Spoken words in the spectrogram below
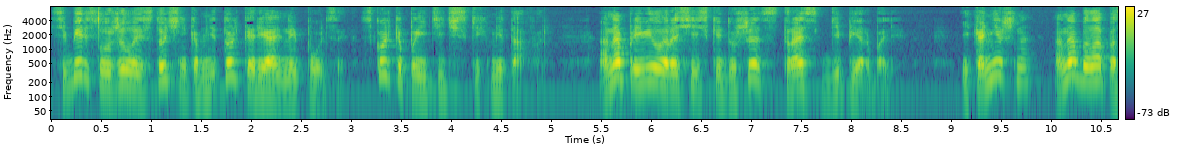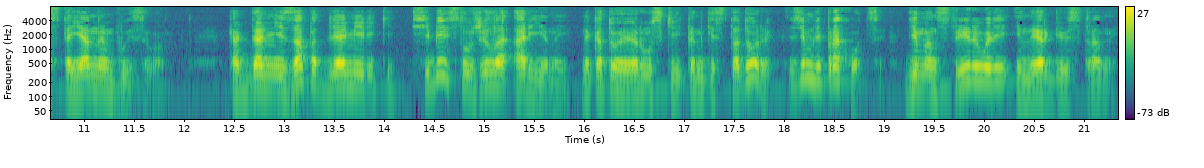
Сибирь служила источником не только реальной пользы, сколько поэтических метафор. Она привила российской душе страсть к гиперболе. И, конечно, она была постоянным вызовом. Как Дальний Запад для Америки, Сибирь служила ареной, на которой русские конкистадоры, землепроходцы, демонстрировали энергию страны.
